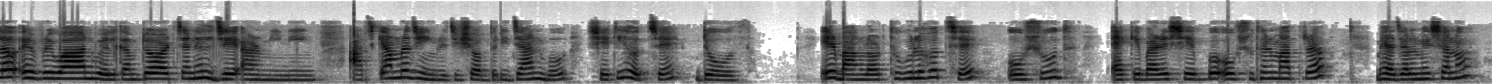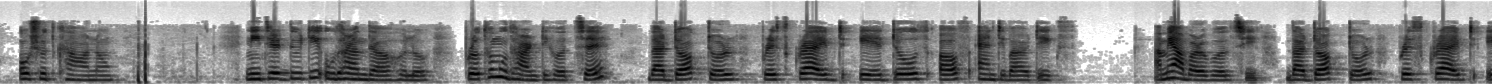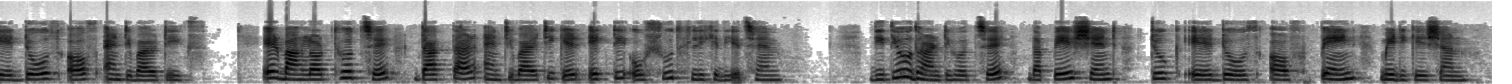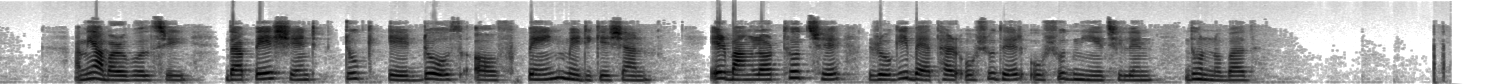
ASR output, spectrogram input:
Hello everyone welcome to our channel J R meaning আজকে আমরা যে ইংরেজি শব্দটি জানব, সেটি হচ্ছে ডোজ এর বাংলা অর্থগুলো হচ্ছে ওষুধ, একেবারে সেব্য ওষুধের মাত্রা, ভেজাল মেশানো, ওষুধ খাওয়ানো। নিচের দুইটি উদাহরণ দেওয়া হলো। প্রথম উদাহরণটি হচ্ছে the doctor prescribed a dose of antibiotics আমি আবারও বলছি, the doctor prescribed a dose of antibiotics. এর বাংলা অর্থ হচ্ছে, ডাক্তার অ্যান্টিবায়োটিকের একটি ওষুধ লিখে দিয়েছেন। দ্বিতীয় উদাহরণটি হচ্ছে, the patient took a dose of pain medication. আমি আবারও বলছি, the patient took a dose of pain medication. এর বাংলা অর্থ হচ্ছে, রোগী ব্যথার ওষুধের ওষুধ নিয়েছিলেন। ধন্যবাদ।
